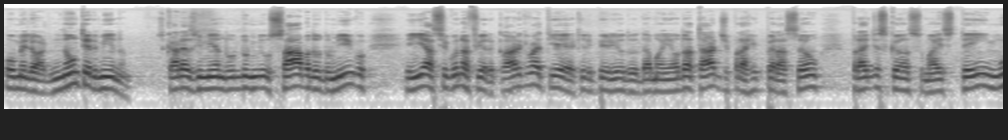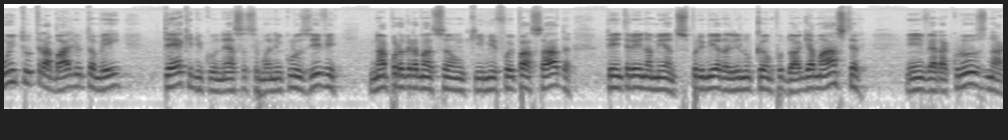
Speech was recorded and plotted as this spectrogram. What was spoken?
ou melhor, não termina. Os caras emendam o, sábado, o domingo e a segunda-feira. Claro que vai ter aquele período da manhã ou da tarde para recuperação, para descanso, mas tem muito trabalho também técnico nessa semana. Inclusive, na programação que me foi passada, tem treinamentos primeiro ali no campo do Águia Master, em Veracruz, na,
